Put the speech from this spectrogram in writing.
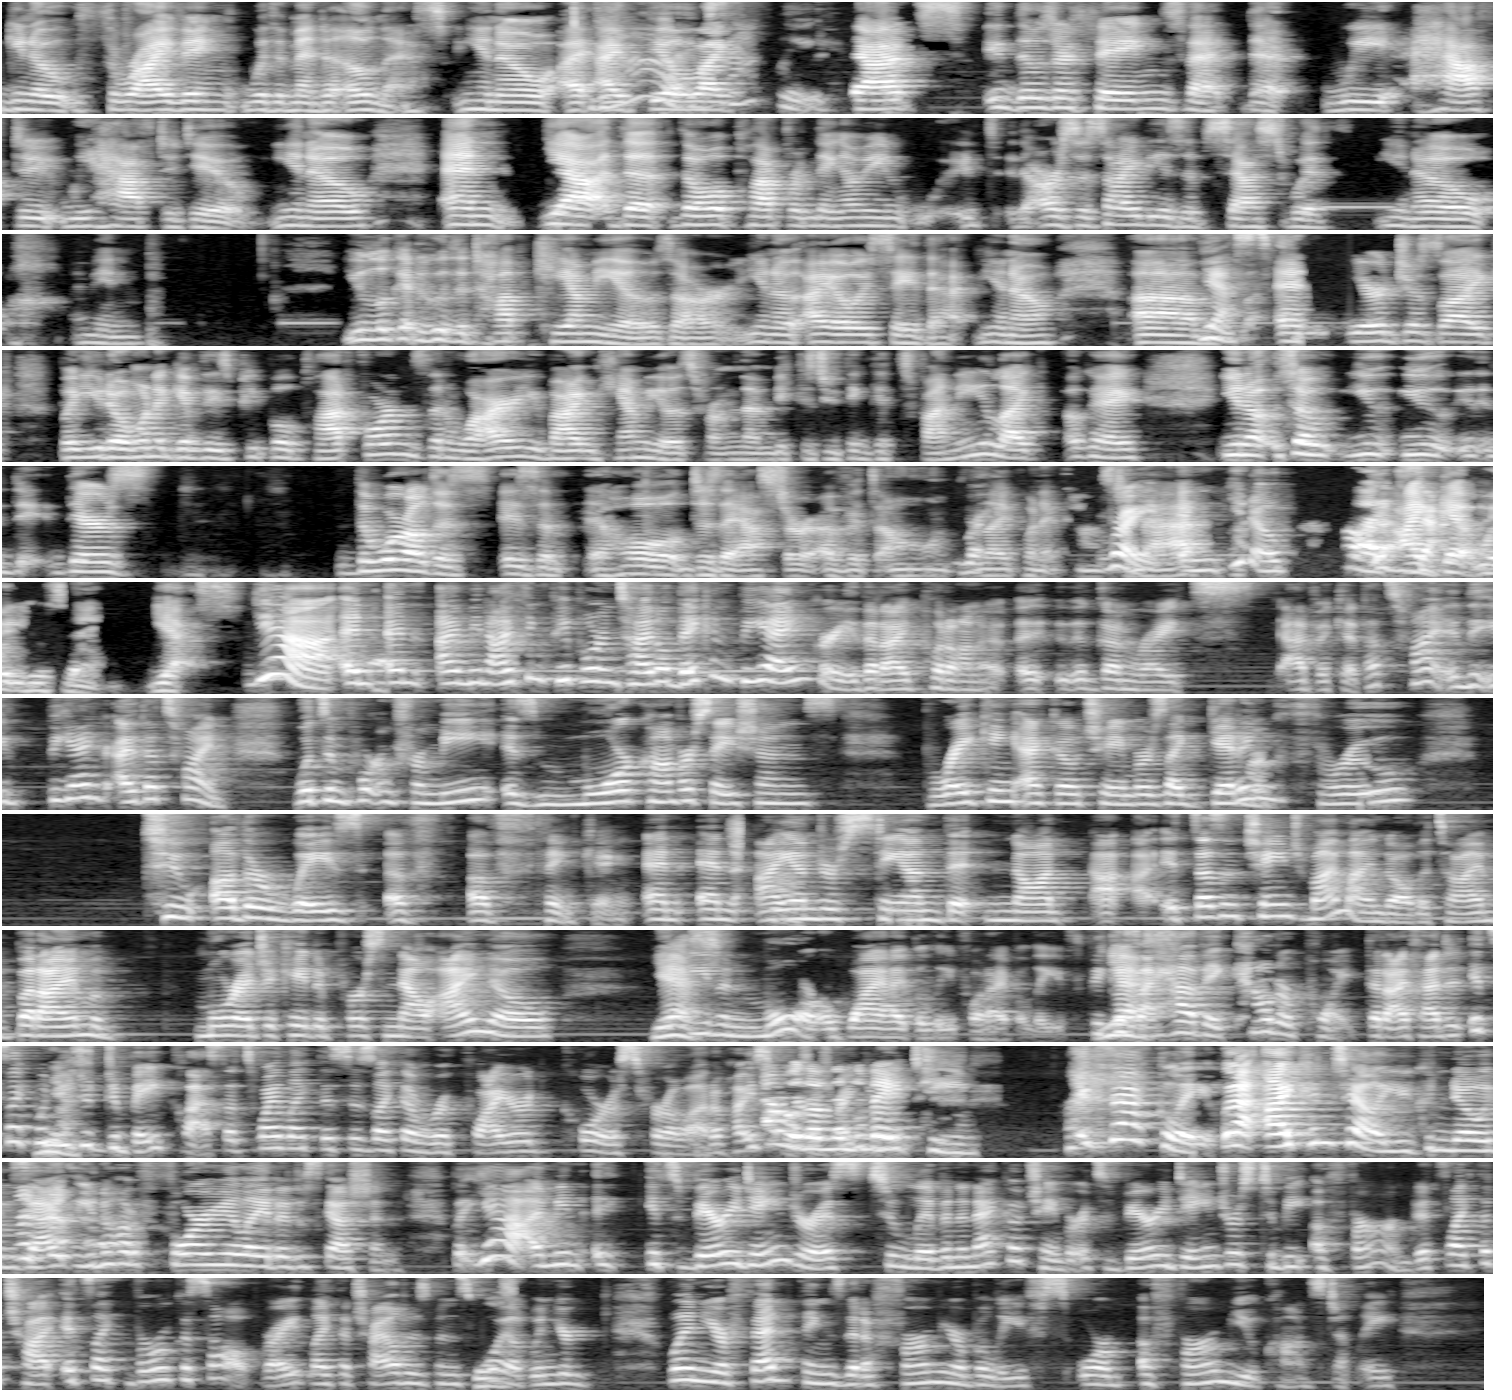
you know, thriving with a mental illness. You know, I, I feel like exactly. that's those are things that that we have to we have to do you know and yeah the the whole platform thing i mean it's, our society is obsessed with you know i mean you look at who the top cameos are you know i always say that you know um Yes. and you're just like, but you don't want to give these people platforms, then why are you buying cameos from them? Because you think it's funny? Like, okay, you know, so you, you, there's, the world is is a, a whole disaster of its own Right. like when it comes right to that and you know but i get what you're saying yes Yeah, and and I mean, I think people are entitled. They can be angry that I put on a, a- gun rights advocate. That's fine. Be angry. I, that's fine. What's important for me is more conversations, breaking echo chambers, like getting Right. through to other ways of of thinking. And and I understand that not I- it doesn't change my mind all the time, but I am a more educated person now. I know yes even more why I believe what I believe because I have a counterpoint that I've had. To, it's like when Yes. you do debate class. That's why like this is like a required course for a lot of high school. i was on the debate team Exactly. But I can tell you can know exactly you know how to formulate a discussion. But yeah, I mean it, it's very dangerous to live in an echo chamber. It's very dangerous to be affirmed. It's like the child it's like Veruca Salt, right? Like the child who's been spoiled. When you're when you're fed things that affirm your beliefs or affirm you constantly,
